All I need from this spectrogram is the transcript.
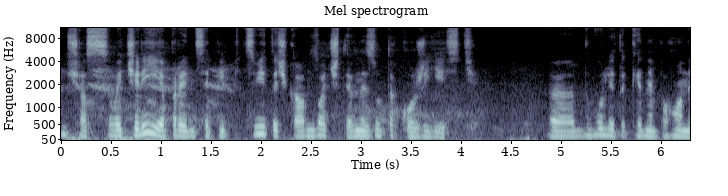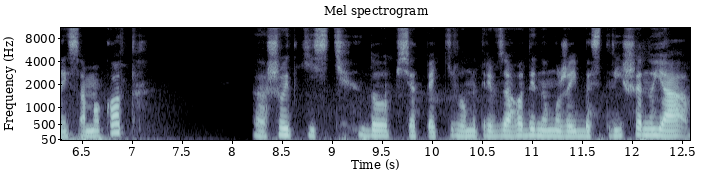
Зараз вечеріє, в принципі, підсвіточка, он, бачите, внизу також є. Е, доволі таки непоганий самокат. Е, швидкість до 55 км за годину, може і швидше. Ну, я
